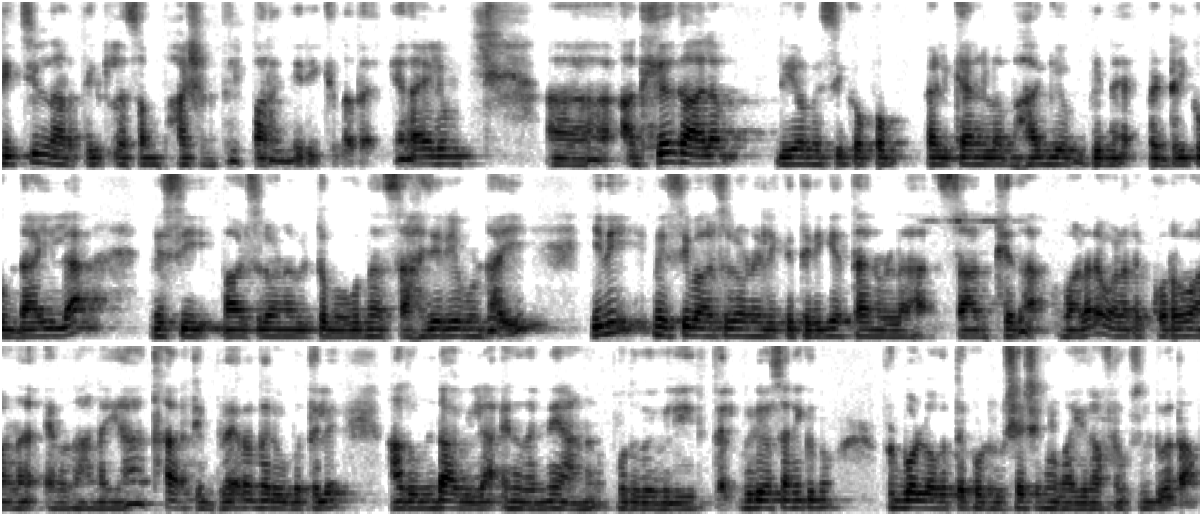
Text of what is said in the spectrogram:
ടിച്ചിൽ നടത്തിയിട്ടുള്ള സംഭാഷണത്തിൽ പറഞ്ഞിരിക്കുന്നത്. ഏതായാലും അധികകാലം ലിയോ മെസ്സിക്കൊപ്പം കളിക്കാനുള്ള ഭാഗ്യം പിന്നെ പെട്രിക്ക് ഉണ്ടായില്ല മെസ്സി ബാഴ്സലോണ വിട്ടുപോകുന്ന സാഹചര്യമുണ്ടായി ഇനി മെസ്സി ബാഴ്സലോണയിലേക്ക് തിരികെ എത്താനുള്ള സാധ്യത വളരെ വളരെ കുറവാണ് എന്നതാണ് യാഥാർത്ഥ്യം. പ്ലെയർ എന്ന രൂപത്തിൽ അതുണ്ടാവില്ല എന്ന് തന്നെയാണ് പൊതുവെ വിലയിരുത്തൽ. വീഡിയോ അവസാനിക്കുന്നു. ഫുട്ബോൾ ലോകത്തെ കൂടുതൽ വിശേഷങ്ങളുമായി റാഫ്ലോക്സ് കൊണ്ടുവെത്താം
